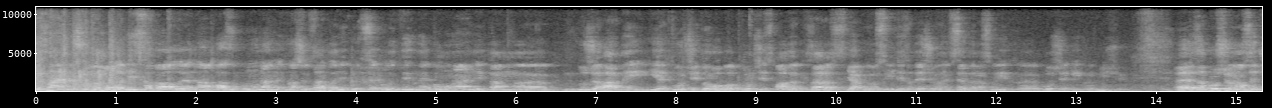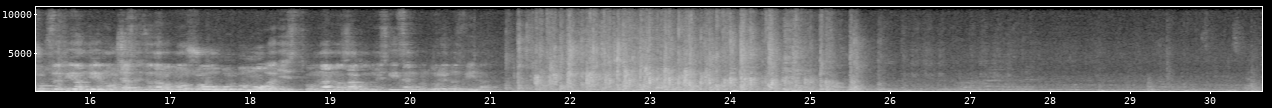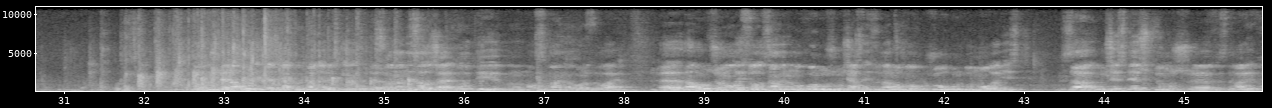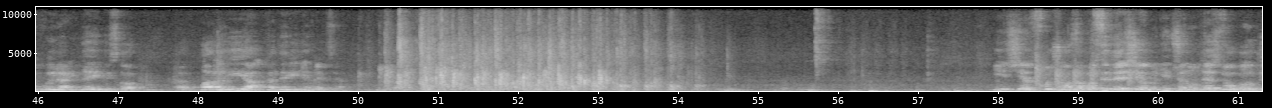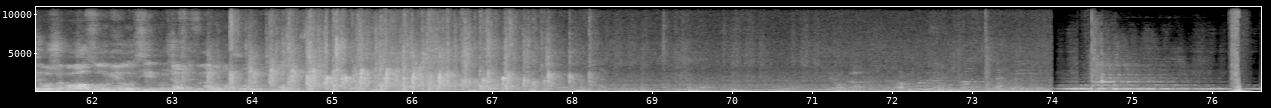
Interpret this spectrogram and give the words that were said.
Ви знаєте, що ми молодість забрали на базу комунальних наших закладів. Тобто Це колектив не комунальний, там е, дуже гарний є творчий доробок, творчий спадок. І зараз дякую освіті за те, що вони в себе на своїх е, площах їх розміщують. Е, Запрошуємо Осадчук Софію Андріївну, учасницю народного шоу гурту Молодість комунального закладу міський центр культури і дозвілля. Нагоди теж дякую пані Ритні за те, що вона не залишає колективів, е, максимально його розвиває. Е, Нагороджуємо Олесю Олександрівну Хоружу, учасницю народного шоу гурту Молодість за участь теж в цьому ж е, фестивалі Хвиля ідей місто Паралія Катерині, Греція. Ще хочемо запросити ще одну дівчину теж цього колективу Шаповал Соломію Олексіївну, учасницю народного шоу.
